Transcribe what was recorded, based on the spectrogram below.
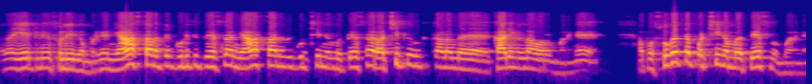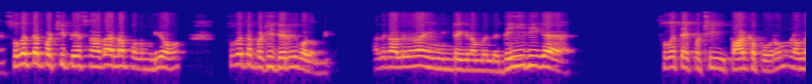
அதான் ஏற்கனவே சொல்லியிருக்கேன் பாருங்க. ஞானஸ்தானத்தை குறித்து பேசினா ஞானஸ்தானத்தை குறித்து நம்ம பேசினா ரட்சிப்புக்கான அந்த காரியங்கள்லாம் வரும் பாருங்க. அப்போ சுகத்தை பற்றி நம்ம பேசணும் பாருங்க. சுகத்தை பற்றி பேசினாதான் என்ன பண்ண முடியும்? சுகத்தை பற்றி தெரிந்து கொள்ள முடியும். அதுக்காக தான் இன்றைக்கு நம்ம இந்த தெய்வீக சுகத்தை பற்றி பார்க்க போறோம். நம்ம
